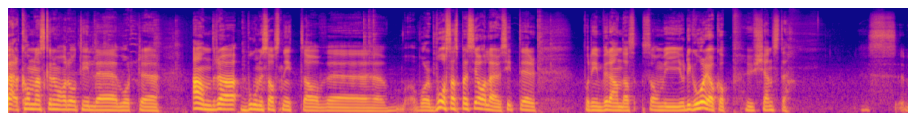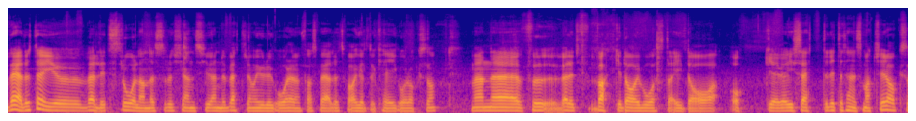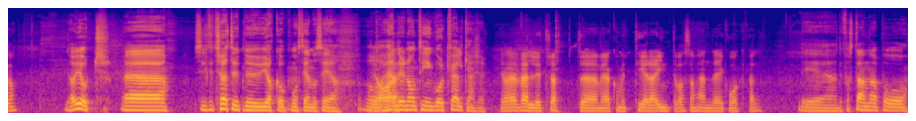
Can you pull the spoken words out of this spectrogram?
och välkomna ska ni vara då till eh, vårt eh, andra bonusavsnitt av eh, vår Båstad special här. Vi sitter på din veranda som vi gjorde igår Jakob. Hur känns det? S- Vädret är ju väldigt strålande så det känns ju ännu bättre än vad det gjorde igår även fast vädret var helt okej igår också. Men eh, för väldigt vacker dag i Båstad idag och eh, vi har ju sett lite tennismatcher idag också. Det har vi gjort. Eh, ser lite trött ut nu Jakob måste jag ändå säga. Och Ja. Hände det någonting igår kväll kanske? Jag är väldigt trött eh, men jag kommenterar inte vad som hände igår kväll. Det, det får stanna på,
